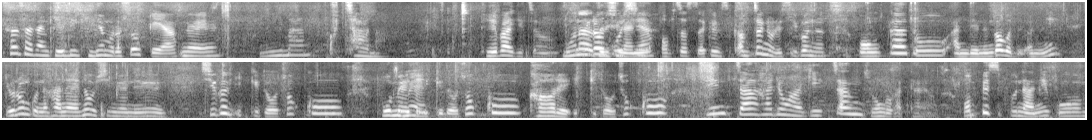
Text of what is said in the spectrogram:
서 사장 데뷔 기념으로 쏠게요 네, 2만 9천 원. 대박이죠. 이런 들으시나냐? 옷이 없었어요. 그래서 깜짝 놀랐어요. 이거는 원가도 안 되는 거거든요, 언니. 이런 거는 하나에 넣으시면은 지금 입기도 좋고 봄에도 봄에. 입기도 좋고 가을에 입기도 좋고 진짜 활용하기 짱 좋은 것 같아요. 원피스뿐 아니고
